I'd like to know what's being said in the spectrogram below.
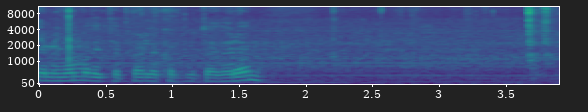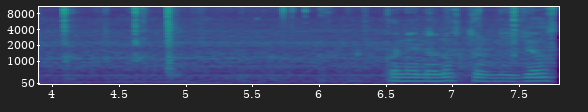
Terminamos de tapar la computadora. Poniendo los tornillos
